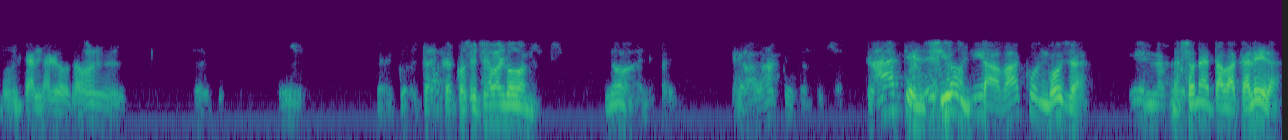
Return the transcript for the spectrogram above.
juntando algodón. Sí. ¿Cosechaba algodón? No, trabajo Atención, tabaco en Goya, en la, la zona de tabacalera.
